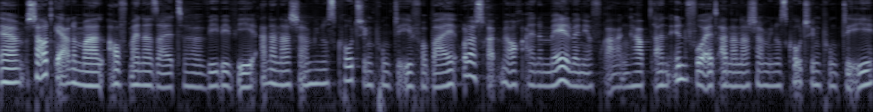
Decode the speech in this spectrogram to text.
Ähm, schaut gerne mal auf meiner Seite www.ananascha-coaching.de vorbei oder schreibt mir auch eine Mail, wenn ihr Fragen habt, an info.ananascha-coaching.de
